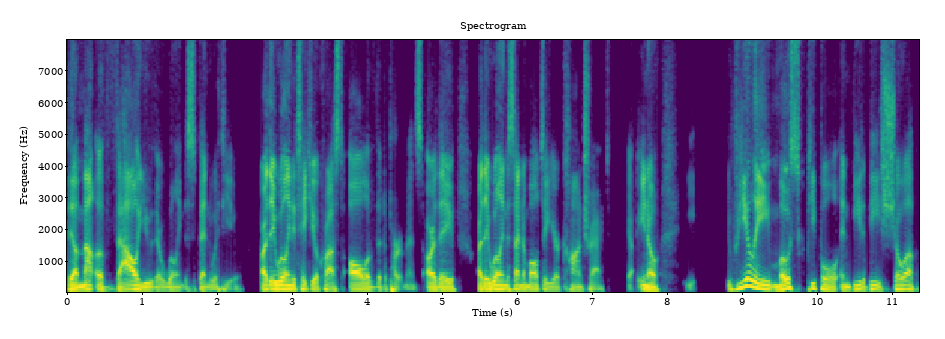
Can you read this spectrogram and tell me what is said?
the amount of value they're willing to spend with you. Are they willing to take you across all of the departments? Are they are they willing to sign a multi-year contract? You know, really most people in B2B show up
